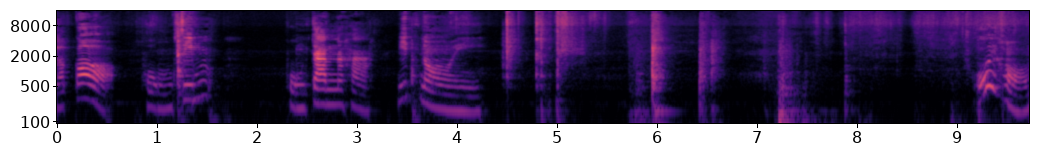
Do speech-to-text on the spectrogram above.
แล้วก็ผงซิม ผงจันนะคะ นิดหน่อยโอ้ยหอม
